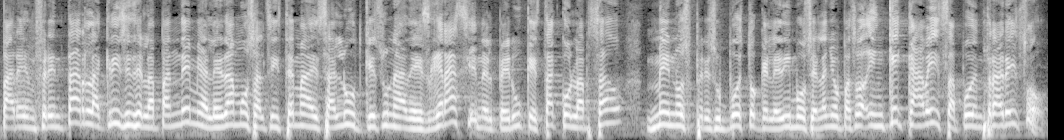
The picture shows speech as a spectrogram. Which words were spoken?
para enfrentar la crisis de la pandemia le damos al sistema de salud, que es una desgracia en el Perú, que está colapsado, menos presupuesto que le dimos el año pasado. ¿En qué cabeza puede entrar eso?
